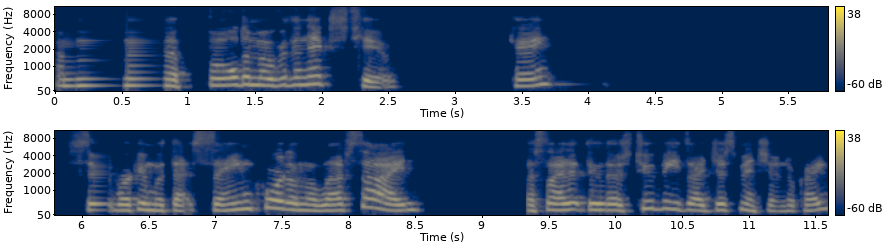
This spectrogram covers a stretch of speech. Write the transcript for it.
I'm going to fold them over the next two. Okay. So working with that same cord on the left side, I slide it through those two beads I just mentioned. Okay.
